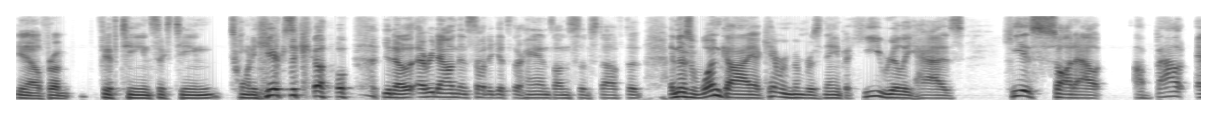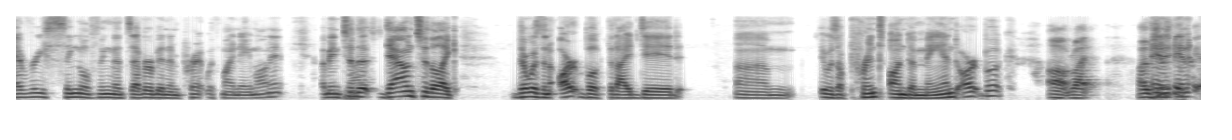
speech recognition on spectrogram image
you know from 15 16 20 years ago you know every now and then somebody gets their hands on some stuff that and there's one guy i can't remember his name but he really has he has sought out about every single thing that's ever been in print with my name on it. I mean, to nice. the down to the like, there was an art book that I did. Um, it was a print on demand art book. Oh, right. I was and, just and,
